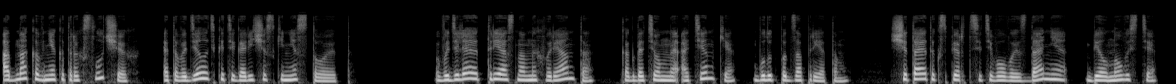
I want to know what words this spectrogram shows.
Однако в некоторых случаях этого делать категорически не стоит. Выделяют три основных варианта, когда темные оттенки будут под запретом, считает эксперт сетевого издания «Белновости»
